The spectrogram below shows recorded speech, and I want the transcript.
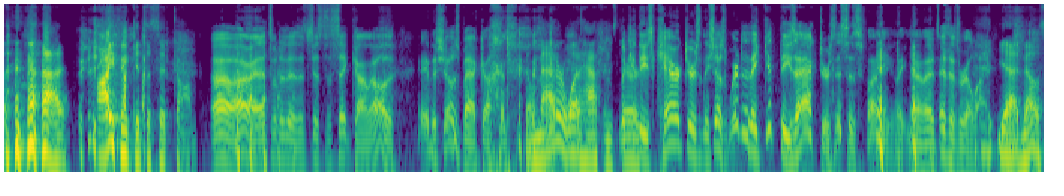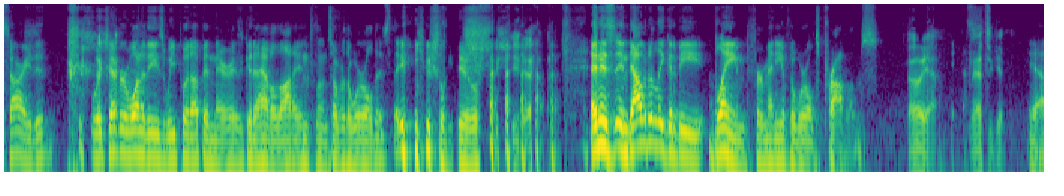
I think it's a sitcom. Oh, all right. That's what it is. It's just a sitcom. Oh, hey, the show's back on. no matter what happens, look at these characters in these shows. Where do they get these actors? This is funny. like, no, this is real life. Yeah, no, sorry. Whichever one of these we put up in there is going to have a lot of influence over the world, as they usually do. yeah. And is undoubtedly going to be blamed for many of the world's problems. Oh yeah. That's a given. Yeah.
